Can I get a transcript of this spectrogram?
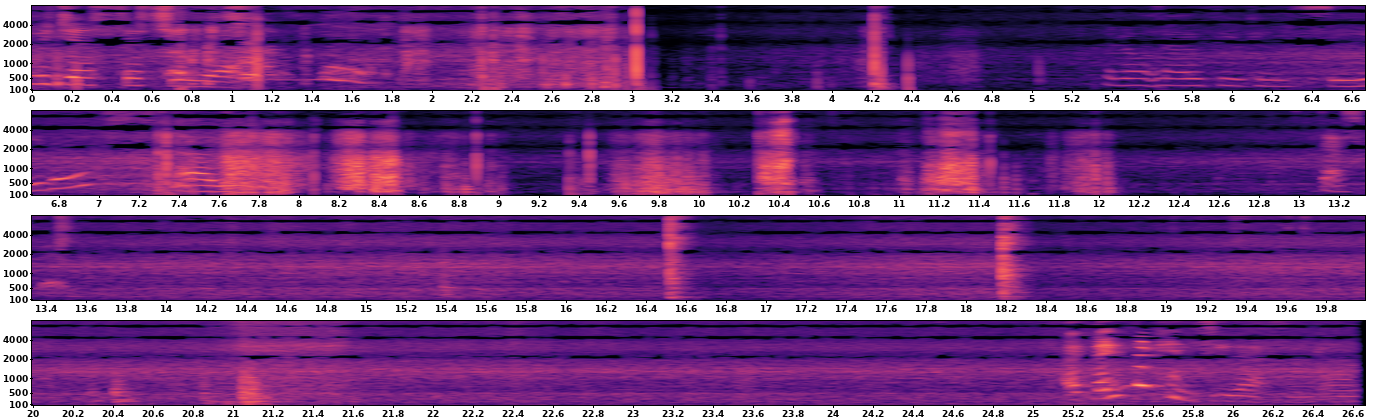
Let me just set you up. I don't know if you can see this. Oh, you can. That's good. I think they can see that from symbol.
